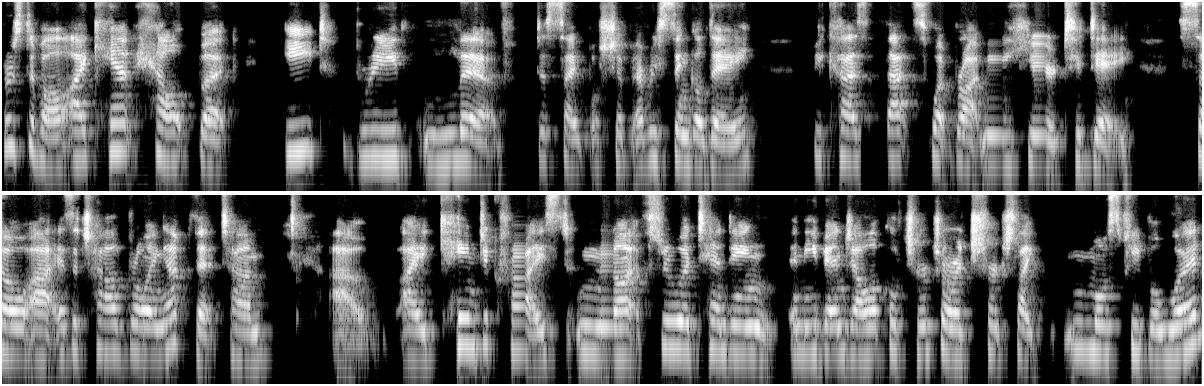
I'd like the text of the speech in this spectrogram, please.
First of all, I can't help but eat, breathe, live discipleship every single day because that's what brought me here today. So, uh, as a child growing up, that um, uh, I came to Christ not through attending an evangelical church or a church like most people would,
